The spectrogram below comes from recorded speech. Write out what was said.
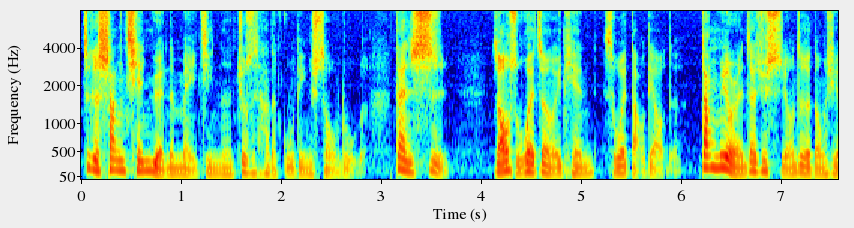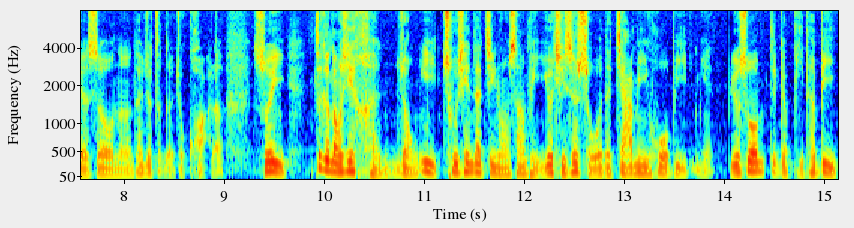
这个上千元的美金呢，就是他的固定收入了。但是老鼠会总有一天是会倒掉的。当没有人再去使用这个东西的时候呢，它就整个就垮了。所以这个东西很容易出现在金融商品，尤其是所谓的加密货币里面。比如说这个比特币，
